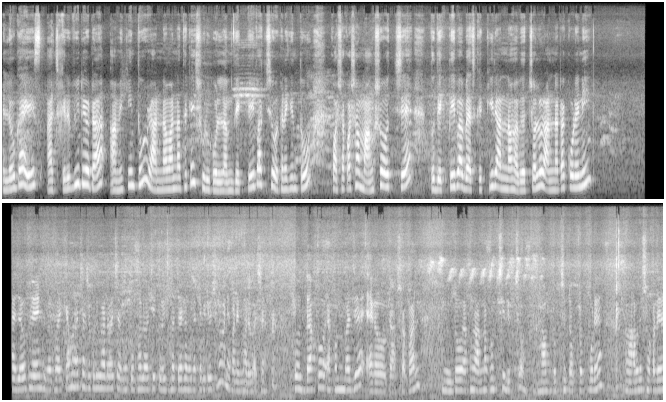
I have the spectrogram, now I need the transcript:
হ্যালো গাইস আজকের ভিডিওটা আমি কিন্তু রান্না বান্না থেকেই শুরু করলাম। দেখতেই পাচ্ছ, এখানে কিন্তু কষা কষা মাংস হচ্ছে। তো দেখতেই পাবে আজকে কি রান্না হবে। চলো রান্নাটা করে নিই। হ্যালো ফ্রেন্ড সবাই কেমন আছে? আশা করি ভালো আছে আমি খুব ভালো আছি। তো একটা ভিডিও ছিল অনেক অনেক ভালোবাসা। তো দেখো, এখন বাজে এগারোটা সকাল। তো এখন রান্না করছি, দেখছ? ঘাম পড়ছে টপ টপ করে আমাদের সকালের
